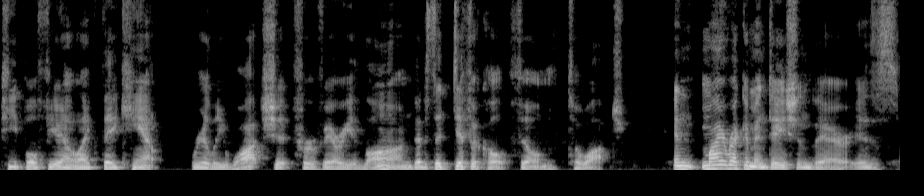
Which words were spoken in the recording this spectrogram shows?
people feeling like they can't really watch it for very long, that it's a difficult film to watch. And my recommendation there is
